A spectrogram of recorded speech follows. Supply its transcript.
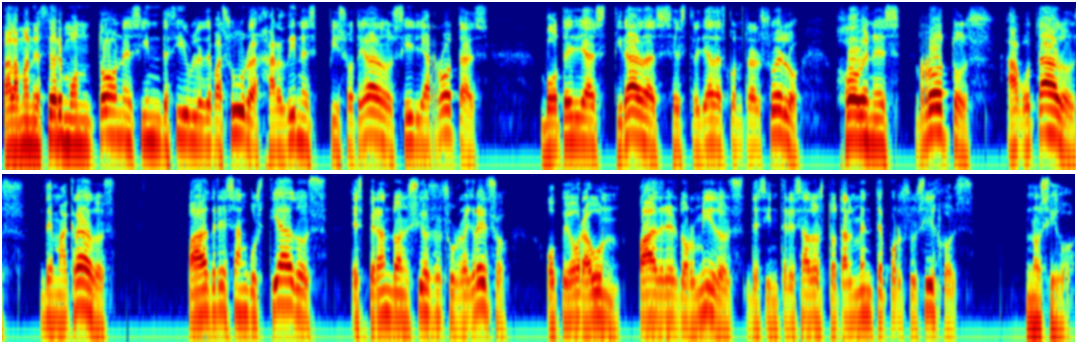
al amanecer montones indecibles de basura, jardines pisoteados, sillas rotas, botellas tiradas, estrelladas contra el suelo, jóvenes rotos, agotados, demacrados, padres angustiados, esperando ansiosos su regreso, o peor aún, padres dormidos, desinteresados totalmente por sus hijos. No sigo.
